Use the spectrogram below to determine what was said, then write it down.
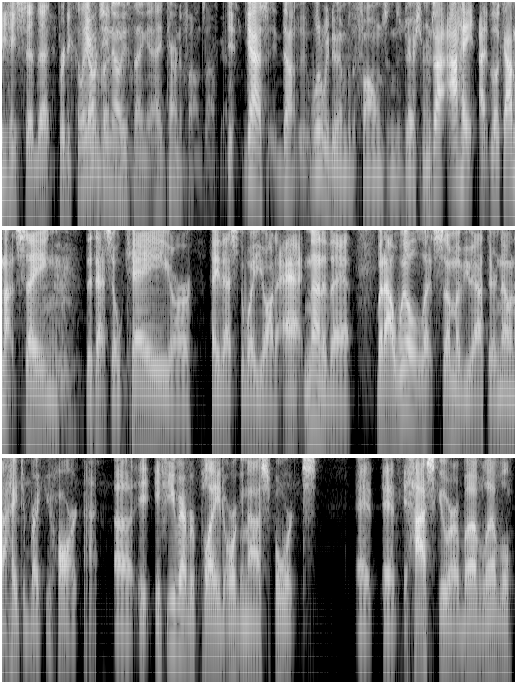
He, he said that pretty clear. Don't you know he's thinking, hey, turn the phones off, guys. Yeah, guys, don't, what are we doing with the phones in the dressing rooms? I, I hate. I, look, I'm not saying that that's okay or hey, that's the way you ought to act. None of that. But I will let some of you out there know, and I hate to break your heart. Uh, if you've ever played organized sports at, at high school or above level,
